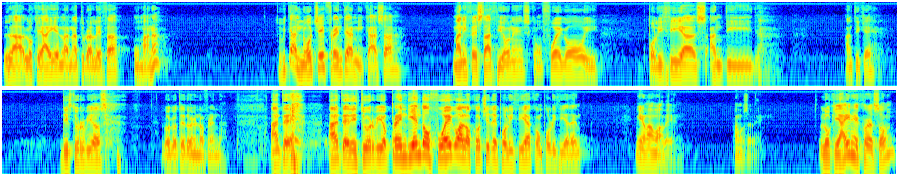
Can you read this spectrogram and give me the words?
la- lo que hay en la naturaleza humana? ¿Tuviste anoche frente a mi casa manifestaciones con fuego y policías anti... ¿Anti qué? Disturbios. Luego te doy una ofrenda. Ante, ante disturbio, prendiendo fuego a los coches de policía con policía dentro. Mira, vamos a ver. Vamos a ver. Lo que hay en el corazón,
